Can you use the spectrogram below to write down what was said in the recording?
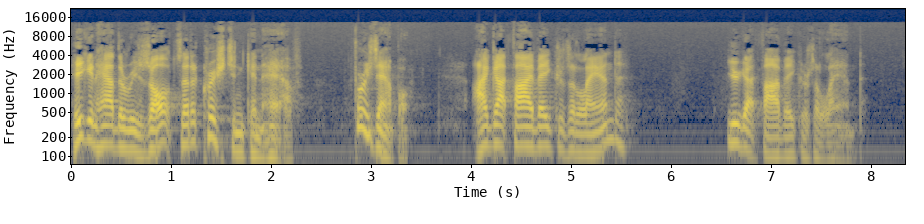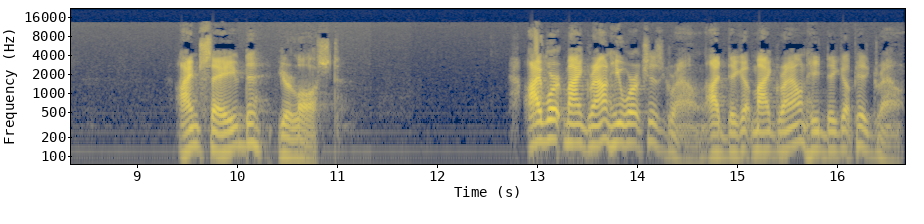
he can have the results that a Christian can have. For example, I got five acres of land, you got five acres of land. I'm saved, you're lost. I work my ground, he works his ground. I dig up my ground, he dig up his ground.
